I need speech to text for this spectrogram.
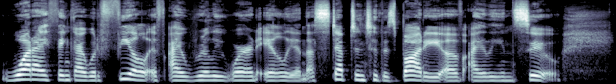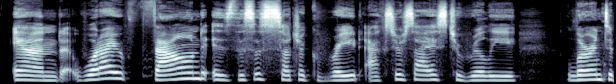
what I think I would feel if I really were an alien that stepped into this body of Aileen Xu. And what I found is this is such a great exercise to really learn to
